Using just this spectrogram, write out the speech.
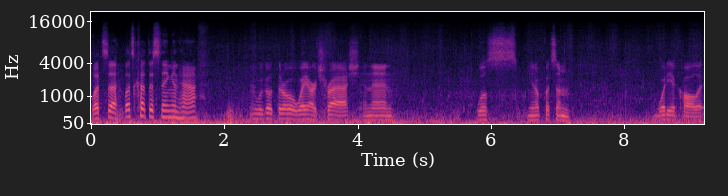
Let's uh let's cut this thing in half and we'll go throw away our trash and then we'll you know put some what do you call it?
